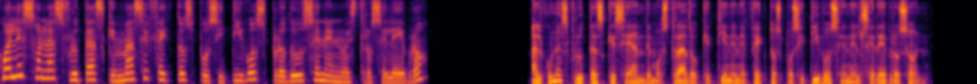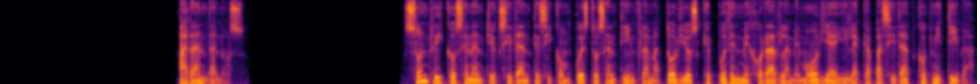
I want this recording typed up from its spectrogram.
¿Cuáles son las frutas que más efectos positivos producen en nuestro cerebro? Algunas frutas que se han demostrado que tienen efectos positivos en el cerebro son arándanos. Son ricos en antioxidantes y compuestos antiinflamatorios que pueden mejorar la memoria y la capacidad cognitiva.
